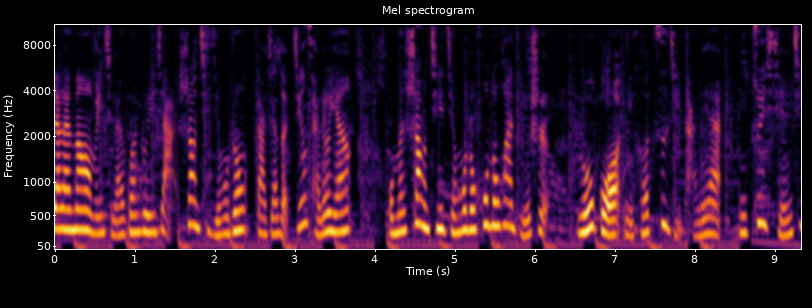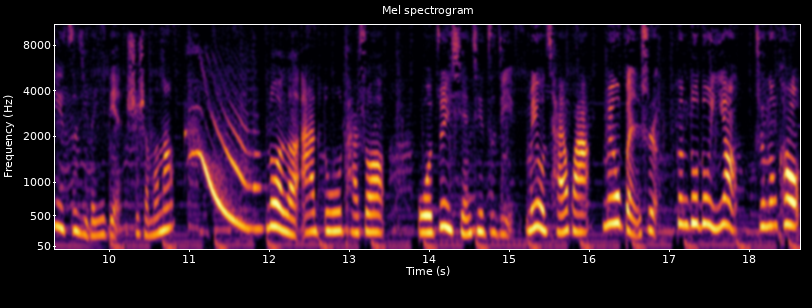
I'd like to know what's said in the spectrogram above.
接下来呢，我们一起来关注一下上期节目中大家的精彩留言。我们上期节目的互动话题是：如果你和自己谈恋爱，你最嫌弃自己的一点是什么呢？落了阿都他说。我最嫌弃自己没有才华，没有本事，跟嘟嘟一样，只能靠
